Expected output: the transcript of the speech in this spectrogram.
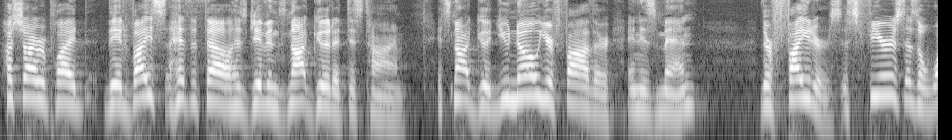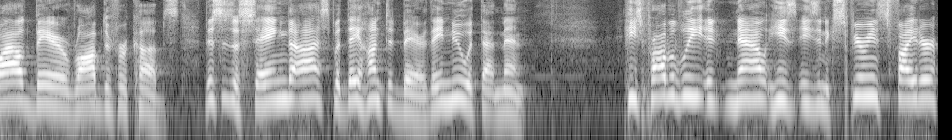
Hushai replied, The advice Ahithophel has given is not good at this time. It's not good. You know your father and his men. They're fighters, as fierce as a wild bear robbed of her cubs. This is a saying to us, but they hunted bear. They knew what that meant. He's probably now, he's, he's an experienced fighter.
